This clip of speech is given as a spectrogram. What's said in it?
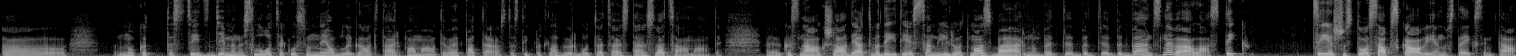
uh, nu, ka tas cits ģimenes loceklis un neobligāti tā ir pamāte vai patēvs. Tas tikpat labi var būt vecais tēvs, vecāmāte, kas nāk šādi atvadīties, samīļot mazbērnu, bet, bet, bet bērns nevēlas tik ciešus tos apskāvienus, teiksim tā.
